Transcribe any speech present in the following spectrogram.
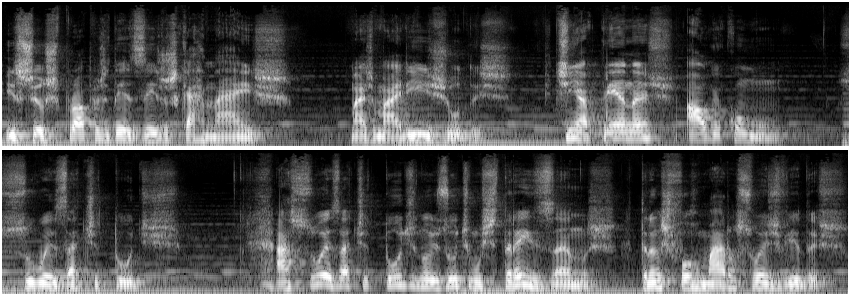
e seus próprios desejos carnais. Mas Maria e Judas tinham apenas algo em comum: suas atitudes. As suas atitudes nos últimos três anos transformaram suas vidas.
